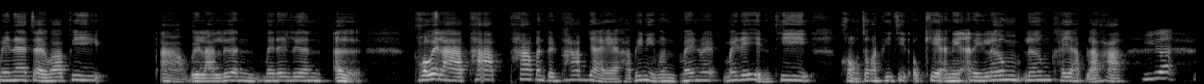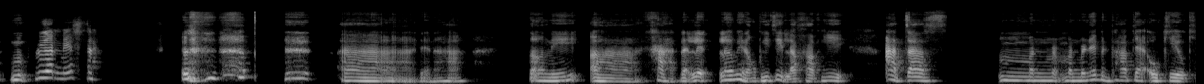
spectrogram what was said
ไม่แน่ใจว่าพี่ อ่า เวลาเลื่อนไม่ได้เลื่อน เออ เพราะเวลาภาพภาพมันเป็นภาพใหญ่อะค่ะ พี่หนิงมันไม่ไม่ไม่ได้เห็นที่ของจังหวัดพิจิตรโอเค อันนี้ อันนี้เริ่มเริ่มขยับแล้วค่ะเลื่อนเลื่อนไหมคะอ่า เดี๋ยวนะคะ ตอนนี้ อ่าค่ะเริ่มเริ่มเห็นของพิจิตรแล้วค่ะ พี่อาจจะอืมมันมันไม่ได้เป็นภาพใหญ่โอเคโอเค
